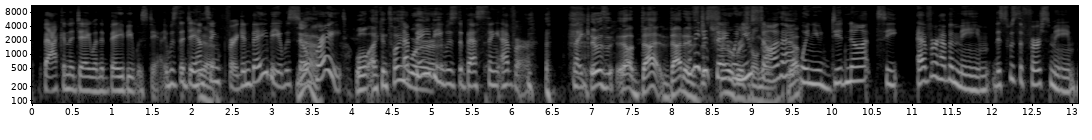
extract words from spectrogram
back in the day when the baby was dancing. It was the dancing Yeah. friggin' baby. It was so Yeah. great. Well, I can tell you That where baby was the best thing ever. Like, It was uh, that that is. let me the just say, when you saw meme. that, Yep. when you did not see ever have a meme, this was the first meme.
